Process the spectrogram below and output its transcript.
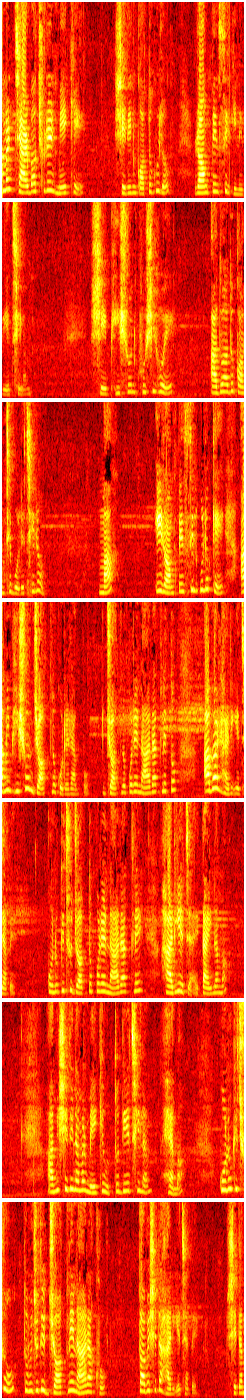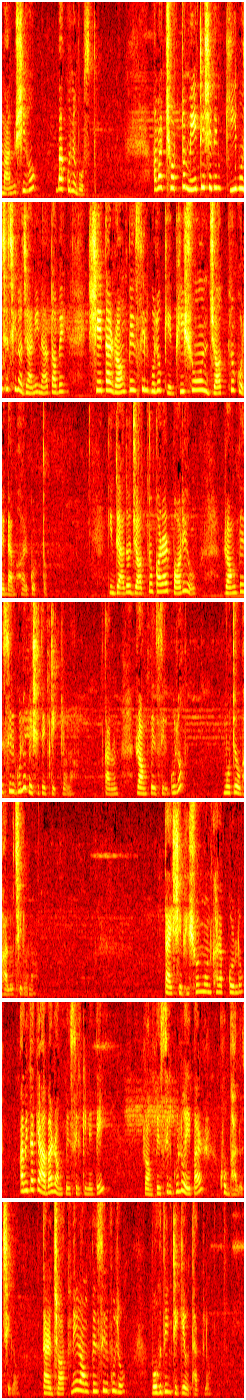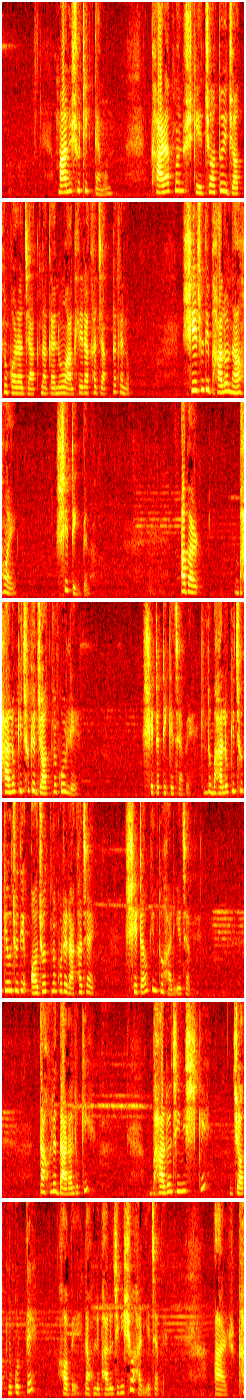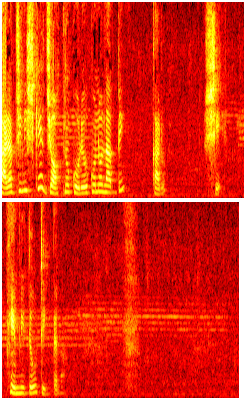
আমার চার বছরের মেয়েকে সেদিন কতগুলো রং পেন্সিল কিনে দিয়েছিলাম। সে ভীষণ খুশি হয়ে আদো আদো কণ্ঠে বলেছিল, মা, এই রং পেন্সিলগুলোকে আমি ভীষণ যত্ন করে রাখব। যত্ন করে না রাখলে তো আবার হারিয়ে যাবে। কোনো কিছু যত্ন করে না রাখলে হারিয়ে যায়, তাই না মা? আমি সেদিন আমার মেয়েকে উত্তর দিয়েছিলাম হ্যাঁ মা কোনো কিছু তুমি যদি যত্নে না রাখো, তবে সেটা হারিয়ে যাবে। সেটা মানুষই হোক বা কোনো বস্তু। আমার ছোট্ট মেয়েটি সেদিন কি বুঝেছিল জানি না, তবে সে তার রং পেন্সিলগুলোকে ভীষণ যত্ন করে ব্যবহার করত। কিন্তু এত যত্ন করার পরেও রং পেন্সিলগুলো বেশি দিন টিকলো না, কারণ রং পেন্সিলগুলো মোটেও ভালো ছিল না। তাই সে ভীষণ মন খারাপ করল। আমি তাকে আবার রং পেন্সিল কিনে দিই। রং পেন্সিলগুলো এবার খুব ভালো ছিল। তার যত্নে রং পেন্সিলগুলো বহুদিন টিকেও থাকল। মানুষও ঠিক তেমন। খারাপ মানুষকে যতই যত্ন করা যাক না কেন, আগলে রাখা যাক না কেন, সে যদি ভালো না হয়, সে টিকবে না। আবার ভালো কিছুকে যত্ন করলে সেটা টিকে যাবে। কিন্তু ভালো কিছুকেও যদি অযত্ন করে রাখা যায়, সেটাও কিন্তু হারিয়ে যাবে। তাহলে দাঁড়াল কি? ভালো জিনিসকে যত্ন করতে হবে, না হলে ভালো জিনিসও হারিয়ে যাবে। আর খারাপ জিনিসকে যত্ন করেও কোনো লাভ নেই, কারণ সে এমনিতেও টিকবে না।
